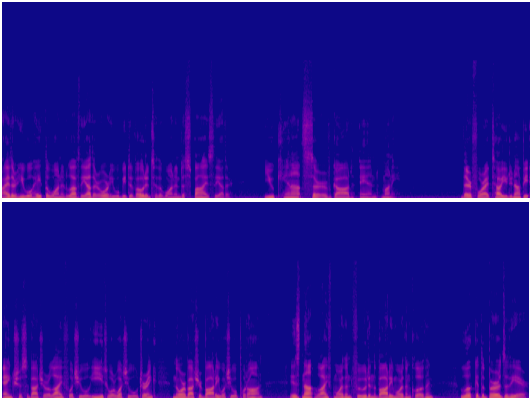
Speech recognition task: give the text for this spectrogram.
either he will hate the one and love the other, or he will be devoted to the one and despise the other. You cannot serve God and money. Therefore I tell you, do not be anxious about your life, what you will eat or what you will drink, nor about your body, what you will put on. Is not life more than food, and the body more than clothing? Look at the birds of the air.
